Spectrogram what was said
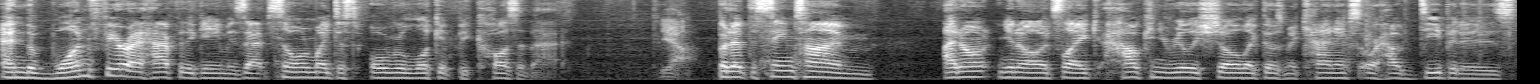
And the one fear I have for the game is that someone might just overlook it because of that. Yeah. But at the same time, I don't, you know, it's like how can you really show like those mechanics or how deep it is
